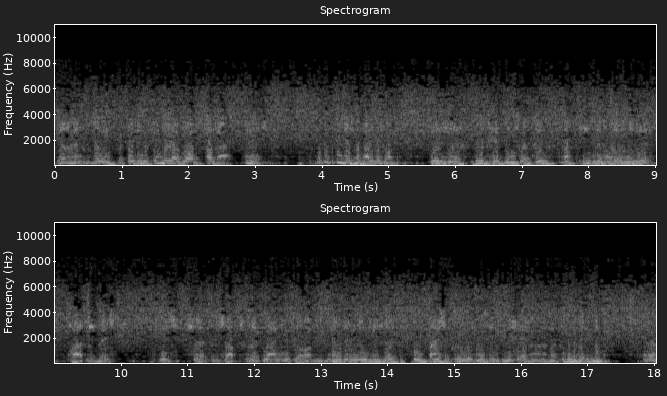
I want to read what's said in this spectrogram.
The other end of the building. But facing the same way as Lord What the condition of Heidegger's room? His uh, bed had been slept in, but he went away only partly dressed. His shirt and socks were left lying on the floor. Mm-hmm. And then his uh, bicycle was missing from the shed. Ah, must have been him. Uh,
